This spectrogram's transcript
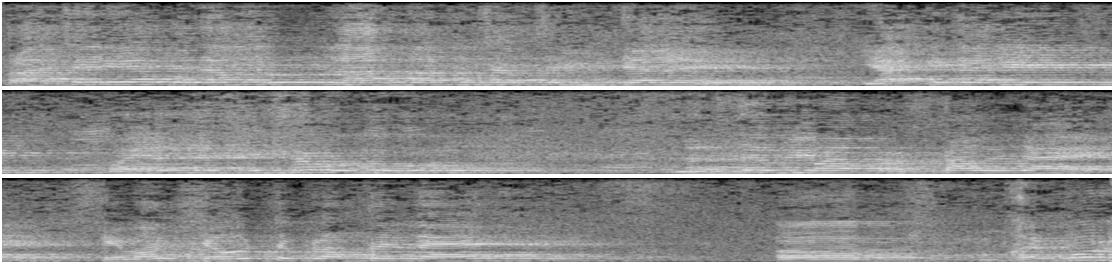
प्राचार्य पदावरून लाल बहादूर शास्त्री विद्यालय या ठिकाणी पहिल्यांदा शिक्षक होतो. नंतर मी प्रस्तावित आहे. हे माझं शेवटचं प्रस्तावित आहे. भरपूर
